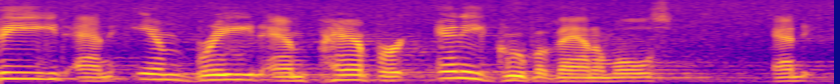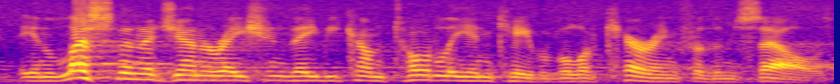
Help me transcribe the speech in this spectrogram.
feed and inbreed and pamper any group of animals, and in less than a generation they become totally incapable of caring for themselves.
